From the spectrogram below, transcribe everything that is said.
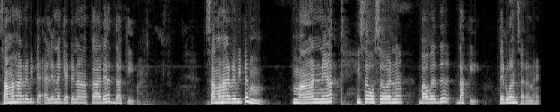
සමහර විට ඇලෙන ගැටෙන ආකාරයක් දකි. සමහර විට මාන්නයත් හිස ඔසවන බවද දකි. තෙරුවන් සරණයි.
